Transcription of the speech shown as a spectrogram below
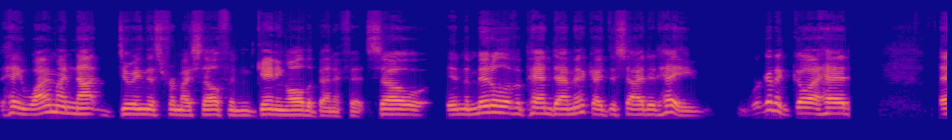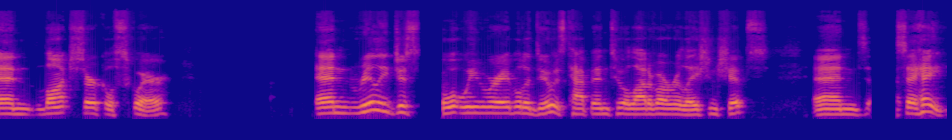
hey, why am I not doing this for myself and gaining all the benefits? So, in the middle of a pandemic, I decided, hey, we're going to go ahead and launch Circle Square. And really, just what we were able to do is tap into a lot of our relationships and say, hey,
